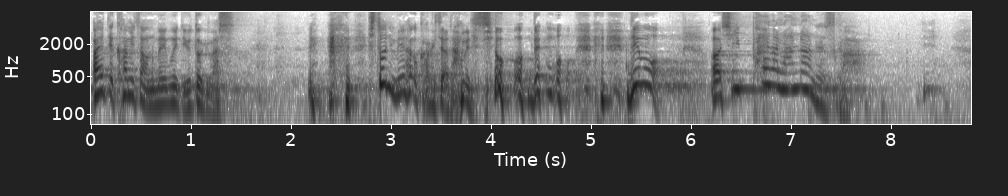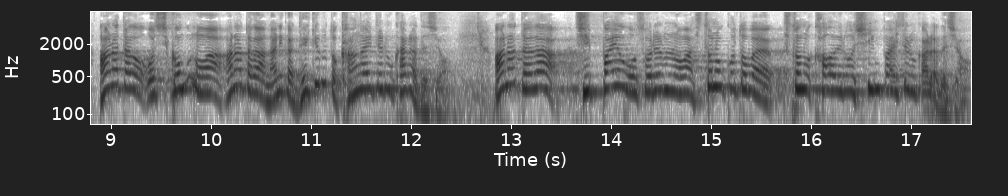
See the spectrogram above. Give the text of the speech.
あえて神様の恵みって言っときます。人に迷惑かけちゃダメですよ。でもでも失敗が何なんですか？あなたが押し込むのはあなたが何かできると考えてるからですよ。あなたが失敗を恐れるのは人の言葉や人の顔色を心配してるからでしょ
